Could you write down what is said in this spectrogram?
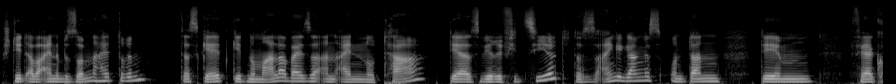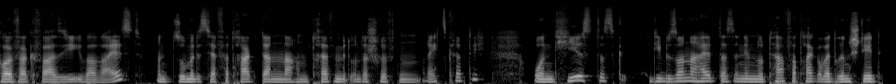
steht aber eine Besonderheit drin. Das Geld geht normalerweise an einen Notar, der es verifiziert, dass es eingegangen ist und dann dem Verkäufer quasi überweist. Und somit ist der Vertrag dann nach einem Treffen mit Unterschriften rechtskräftig. Und hier ist das, die Besonderheit, dass in dem Notarvertrag aber drin steht,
